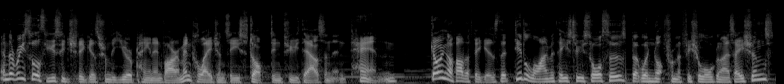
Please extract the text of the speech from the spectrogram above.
and the resource usage figures from the European Environmental Agency stopped in 2010. Going off other figures that did align with these two sources but were not from official organisations,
